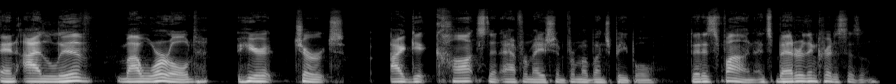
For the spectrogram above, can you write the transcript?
and I live my world here at church. I get constant affirmation from a bunch of people that it's fine. It's better than criticism,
